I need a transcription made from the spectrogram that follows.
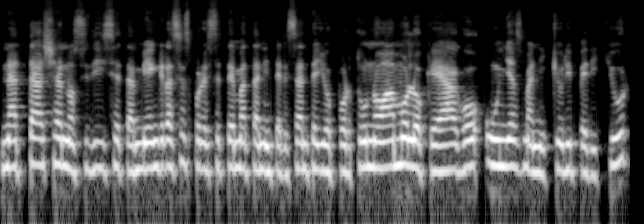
Natasha nos dice también, gracias por este tema tan interesante y oportuno. Amo lo que hago, uñas, manicure y pedicure,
